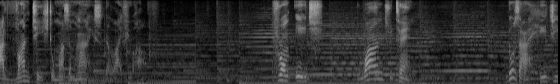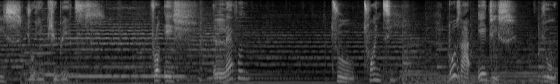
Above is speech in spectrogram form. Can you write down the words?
advantage to maximize the life you have. From age 1 to 10, those are ages you incubate. From age 11 to 20, those are ages you,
